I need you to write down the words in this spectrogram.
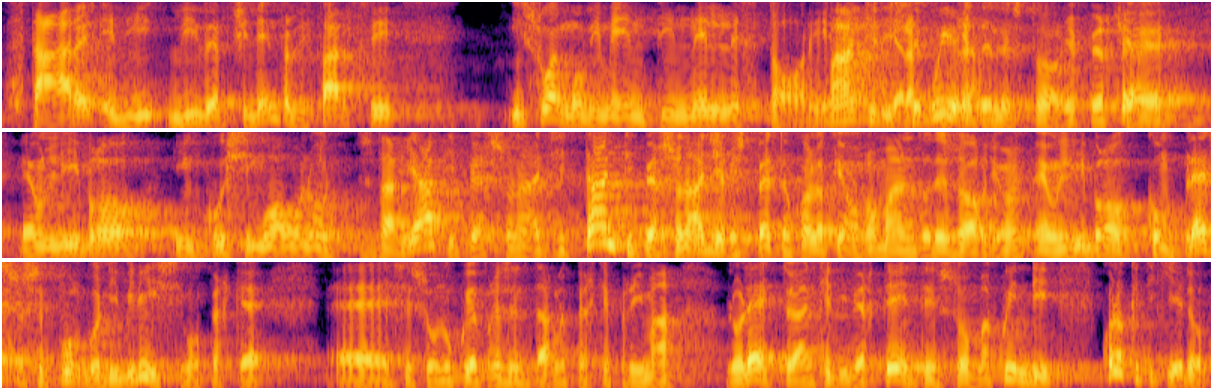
stare e di viverci dentro, di farsi i suoi movimenti nelle storie. Ma anche di seguire delle storie, perché certo. è un libro in cui si muovono svariati personaggi, tanti personaggi rispetto a quello che è un romanzo d'esordio. È un libro complesso, seppur godibilissimo, perché eh, se sono qui a presentarlo perché prima l'ho letto, è anche divertente, insomma. Quindi quello che ti chiedo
